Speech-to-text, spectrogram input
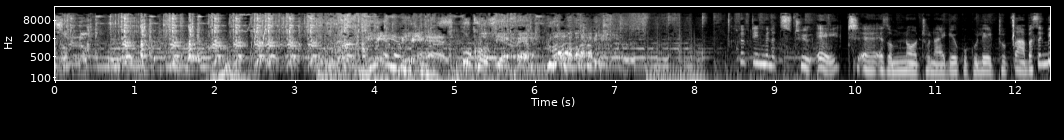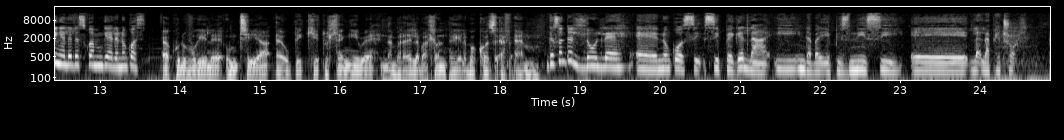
zomnotho iMBS ukhosi FM luhamba phambili 15 minutes to 8 eh, ezomnotho naye ke ugugulethu xaba sekubingelele sikwamukele nonkosi kakhulu vukile umthiya eh, ubig kid uhlengiwe nabalaleli abahloniphekile bokhozi FM ngesonto edlule eh nonkosi sibheke la indaba yebusiness eh la, la petrol.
